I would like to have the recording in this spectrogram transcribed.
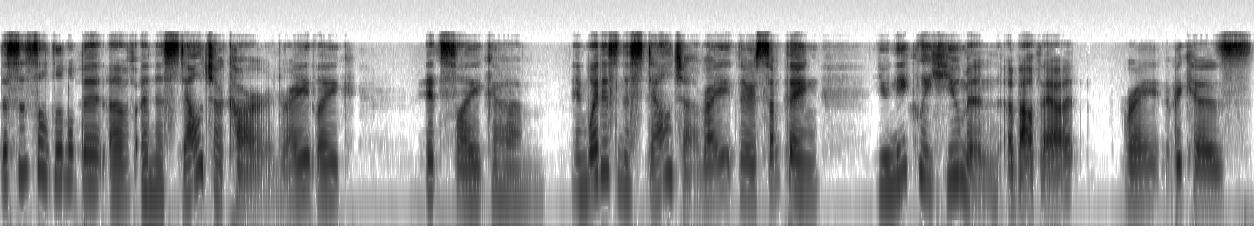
this is a little bit of a nostalgia card, right? Like it's like um and what is nostalgia, right? There's something uniquely human about that, right? Because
